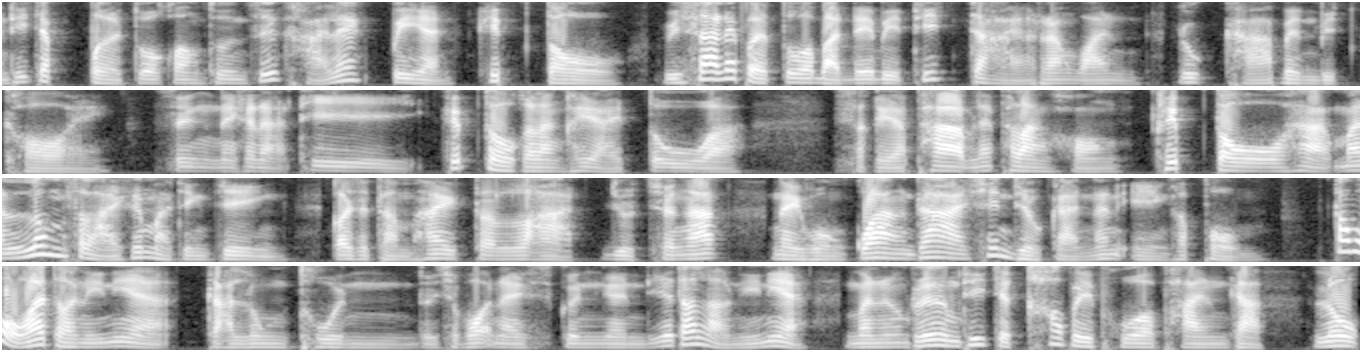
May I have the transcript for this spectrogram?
นที่จะเปิดตัวกองทุนซื้อขายแลกเปลี่ยนคริปโตวีซ่าได้เปิดตัวบัตรเดบิตที่จ่ายรางวัล ลูกค้าเป็นบิตคอย ซึ่งในขณะที่คริปโตกำลังขยายตัว ศักยภาพและพลังของคริปโตหากมันล่มสลายขึ้นมาจริง ๆ ก็จะทำให้ตลาดหยุดชะงักในวงกว้างได้เช่นเดียวกันนั่นเองครับผม ต้องบอกว่าตอนนี้เนี่ยการลงทุนโดยเฉพาะในสกุลเงินดิจิตอลเหล่านี้เนี่ยมันเริ่มที่จะเข้าไปพัวพันกับโลก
